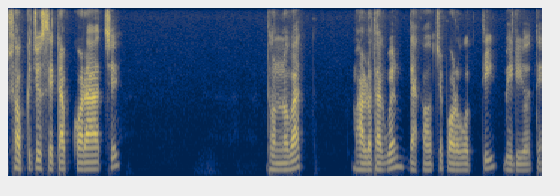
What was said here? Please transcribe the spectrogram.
সব কিছু সেট করা আছে। ধন্যবাদ। ভালো থাকবেন। দেখা হচ্ছে পরবর্তী ভিডিওতে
